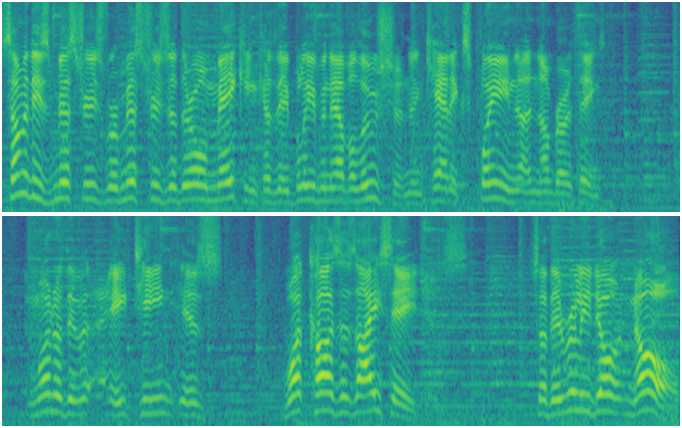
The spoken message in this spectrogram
Some of these mysteries were mysteries of their own making because they believe in evolution and can't explain a number of things. And one of the 18 is what causes ice ages? So they really don't know.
